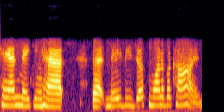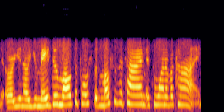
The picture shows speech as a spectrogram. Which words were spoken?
hand making hats that may be just one of a kind, or you know, you may do multiples, but most of the time it's one of a kind.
